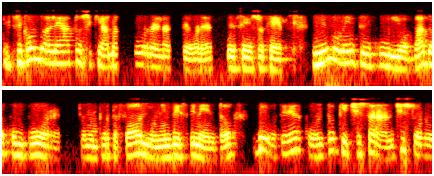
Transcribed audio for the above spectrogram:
Il secondo alleato si chiama correlazione, nel senso che nel momento in cui io vado a comporre diciamo, un portafoglio, un investimento, devo tener conto che ci saranno, ci sono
